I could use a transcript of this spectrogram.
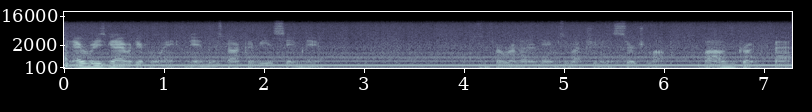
And everybody's gonna have a different way, name. There's not gonna be the same name. If I run out of names, I'm actually gonna search them up. Wow, I'm growing fast.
